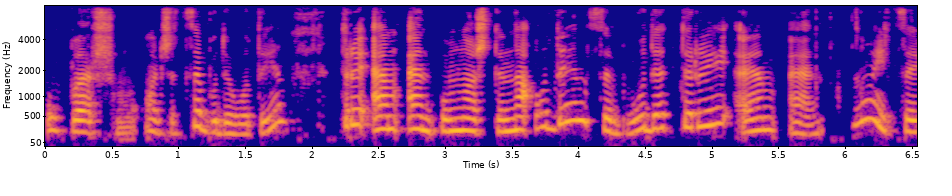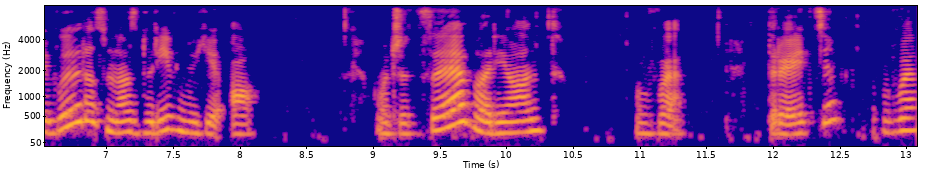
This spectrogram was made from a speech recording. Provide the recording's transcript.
у першому. Отже, це буде 1. 3mn помножити на 1 це буде 3mn. Ну і цей вираз у нас дорівнює А. Отже, це варіант В. Третє В.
